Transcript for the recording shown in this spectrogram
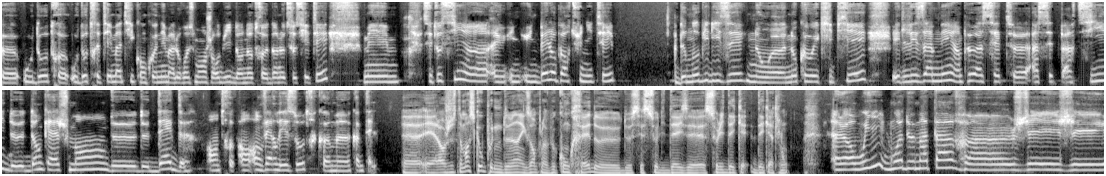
euh, ou d'autres ou d'autres thématiques qu'on connaît malheureusement aujourd'hui dans notre dans notre société, mais c'est aussi un- une, belle opportunité de mobiliser nos, nos coéquipiers et de les amener un peu à cette à cette partie de d'engagement de de- d'aide entre en- envers les autres comme comme tel. Euh, Et alors justement, est-ce que vous pouvez nous donner un exemple un peu concret de, de ces solidés, solidés décathlons Alors oui, moi de ma part, euh, j'ai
